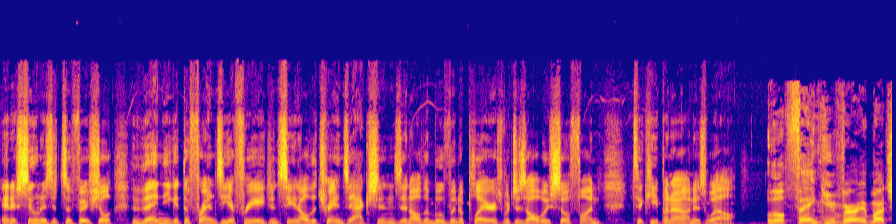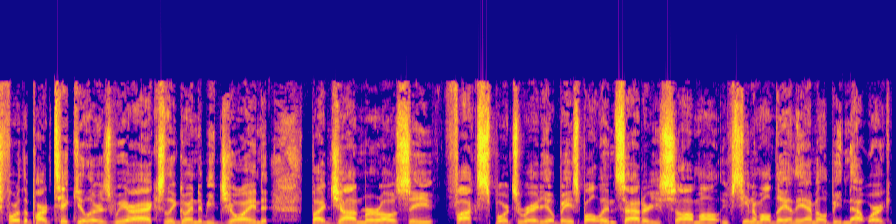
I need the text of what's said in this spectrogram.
and as soon as it's official, then you get the frenzy of free agency and all the transactions and all the movement of players, which is always so fun to keep an eye on as well. Well, thank you very much for the particulars. We are actually going to be joined by Jon Morosi, Fox Sports Radio baseball insider. You saw him all, you've seen him all day on the MLB network.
